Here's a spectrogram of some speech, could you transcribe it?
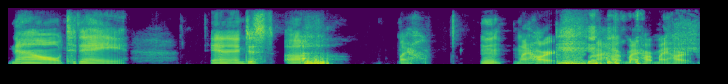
now, today. And, and just, uh, my, mm, my heart, my heart, my heart, my heart.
